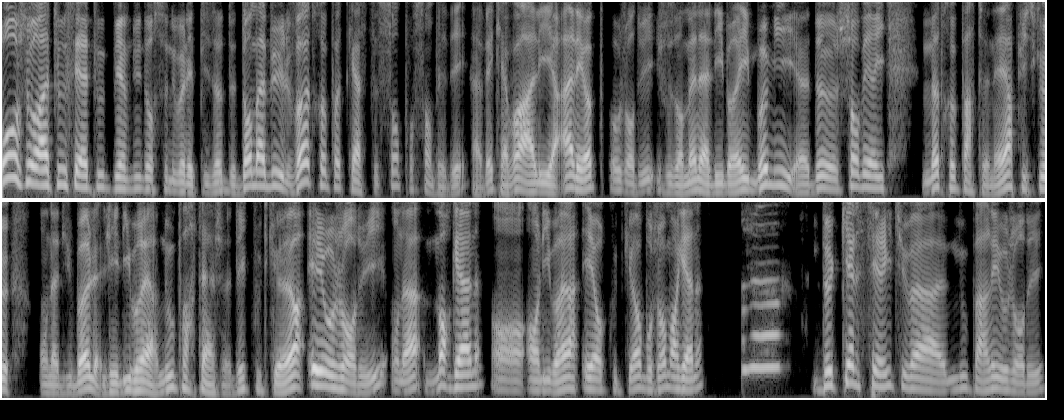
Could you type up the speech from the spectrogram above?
Bonjour à tous et à toutes, bienvenue dans ce nouvel épisode de Dans ma bulle, votre podcast 100% BD avec avoir à lire. Allez hop, aujourd'hui je vous emmène à la librairie Momie de Chambéry, notre partenaire, puisque on a du bol, les libraires nous partagent des coups de cœur et aujourd'hui on a Morgane en, libraire et en coup de cœur. Bonjour Morgane. Bonjour. De quelle série tu vas nous parler aujourd'hui?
